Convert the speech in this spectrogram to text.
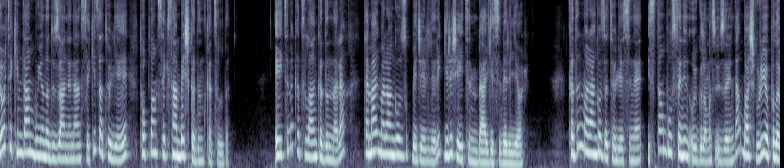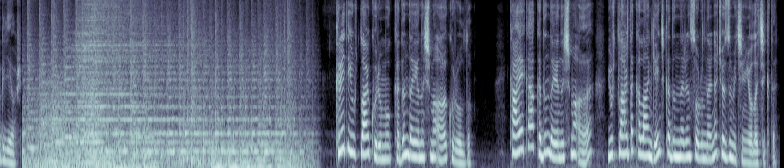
4 Ekim'den bu yana düzenlenen 8 atölyeye toplam 85 kadın katıldı. Eğitime katılan kadınlara temel marangozluk becerileri giriş eğitimi belgesi veriliyor. Kadın Marangoz Atölyesi'ne İstanbul Senin uygulaması üzerinden başvuru yapılabiliyor. Kredi Yurtlar Kurumu Kadın Dayanışma Ağı kuruldu. KYK Kadın Dayanışma Ağı, yurtlarda kalan genç kadınların sorunlarına çözüm için yola çıktı.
